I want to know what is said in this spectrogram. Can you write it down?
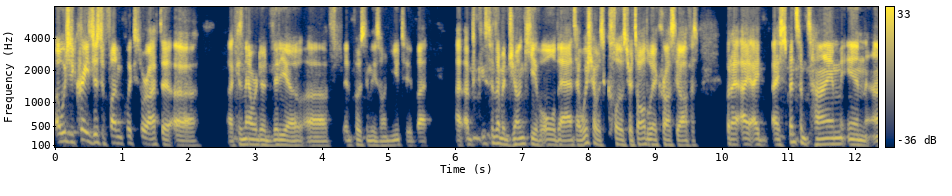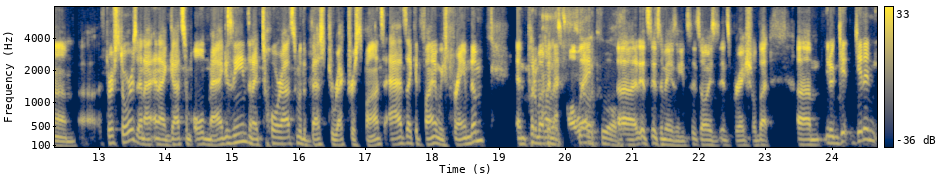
Oh, which is crazy. Just a fun, quick story. I have to uh, because uh, now we're doing video uh, and posting these on YouTube. But I, since I'm a junkie of old ads, I wish I was closer. It's all the way across the office but I, I, I spent some time in um, uh, thrift stores and I, and I got some old magazines and I tore out some of the best direct response ads I could find and we framed them and put them up oh, in this hallway. So cool. Uh, it's, it's amazing. It's, it's always inspirational, but um, you know, get, get in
